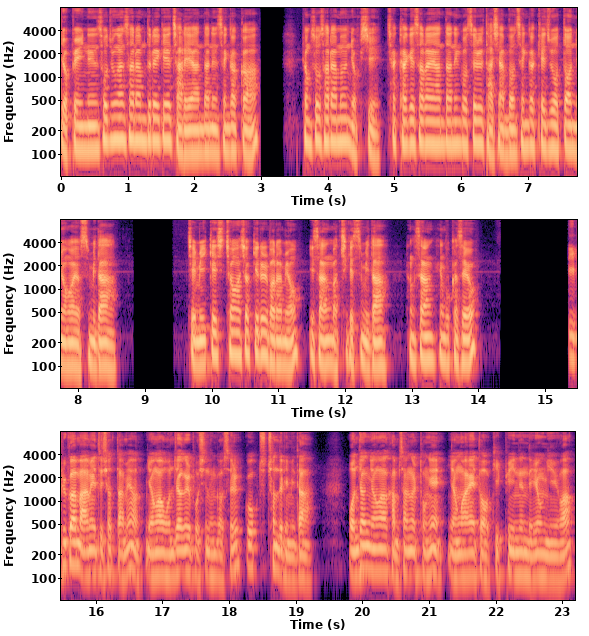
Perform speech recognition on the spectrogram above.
옆에 있는 소중한 사람들에게 잘해야 한다는 생각과 평소 사람은 역시 착하게 살아야 한다는 것을 다시 한번 생각해 주었던 영화였습니다. 재미있게 시청하셨기를 바라며 이상 마치겠습니다. 항상 행복하세요. 리뷰가 마음에 드셨다면 영화 원작을 보시는 것을 꼭 추천드립니다. 원작 영화 감상을 통해 영화에 더 깊이 있는 내용 이해와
